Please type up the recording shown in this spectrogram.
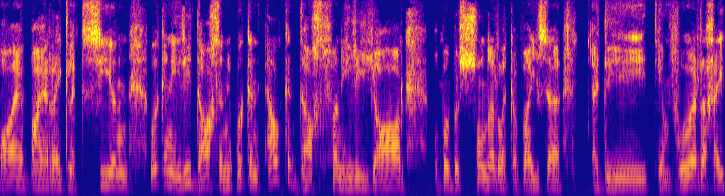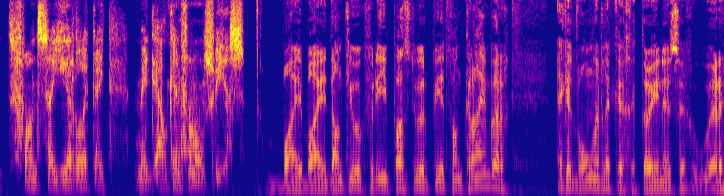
baie baie ryklik seën ook in hierdie dag en ook in elke dag van hierdie jaar op 'n besonderlike wyse die teenwoordigheid van sy heerlikheid met elkeen van ons wees. Baie baie dankie ook vir u pastoor Piet van Kraaienburg. Ek het wonderlike getuienisse gehoor.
